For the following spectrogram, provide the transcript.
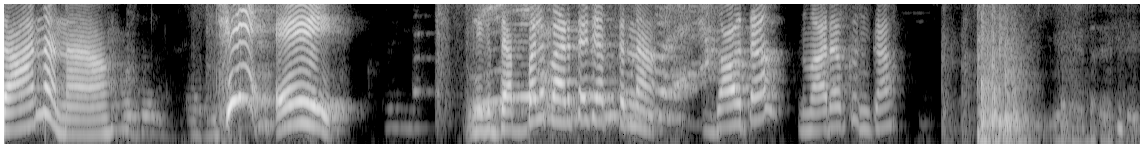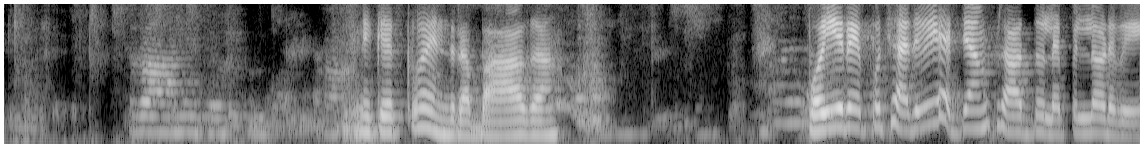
దానా ఛీ! ఏయ్! నీకు దెబ్బలు పడితే చెప్తున్నా. గౌతమ్ నువ్వు ఇంకా. నీకు ఎక్కువైందిరా బాగా. పోయి రేపు చదివి ఎగ్జామ్స్ రాద్దులే పిల్లోడివి.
